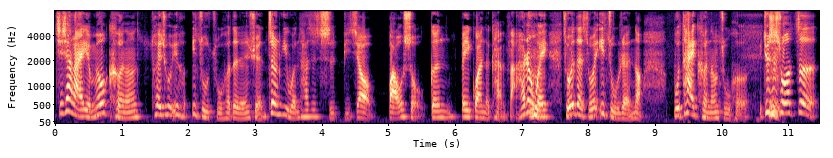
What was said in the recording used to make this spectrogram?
接下来有没有可能推出一一组组合的人选，郑丽文他是持比较保守跟悲观的看法，他认为所谓的所谓一组人呢、哦，不太可能组合，也就是说这。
